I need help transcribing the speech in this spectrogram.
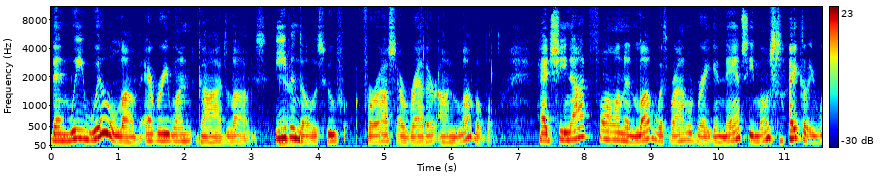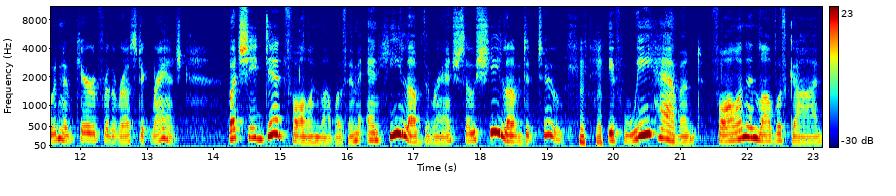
then we will love everyone God loves, even yeah. those who f- for us are rather unlovable. Had she not fallen in love with Ronald Reagan, Nancy most likely wouldn't have cared for the rustic ranch but she did fall in love with him, and he loved the ranch, so she loved it too. if we haven't fallen in love with God,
